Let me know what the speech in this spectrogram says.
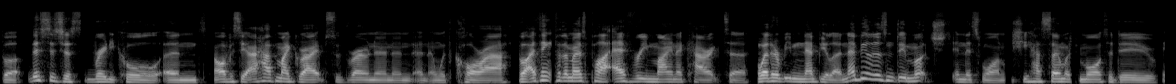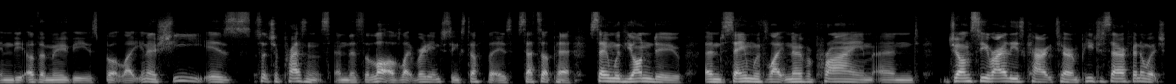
But this is just really cool and obviously I have my gripes with Ronan and, and, and with Korath, but I think for the most part every minor character, whether it be Nebula, Nebula doesn't do much in this one. She has so much more to do in the other movies, but like, you know, she is such a presence presence. And there's a lot of like really interesting stuff that is set up here. Same with Yondu, and same with like Nova Prime and John C. Reilly's character and Peter Serafinowicz.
